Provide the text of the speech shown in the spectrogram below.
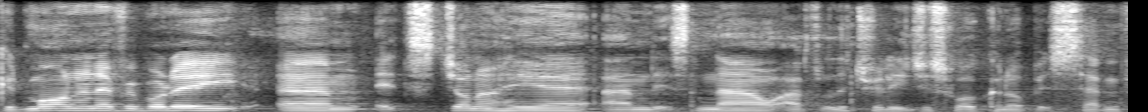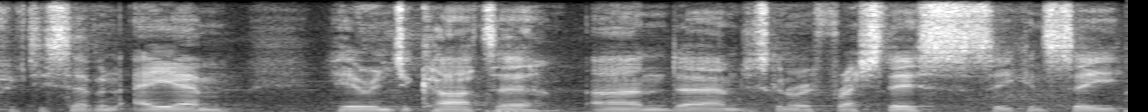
Good morning, everybody. Um, it's Jono here, and it's now. I've literally just woken up. It's 7:57 a.m. here in Jakarta, and I'm um, just going to refresh this so you can see.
